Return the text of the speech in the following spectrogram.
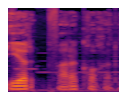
Ihr Pfarrer Kocher.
